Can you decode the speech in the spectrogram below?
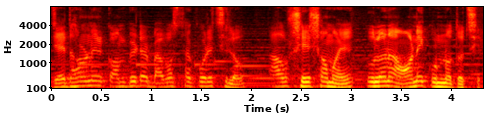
যে ধরনের কম্পিউটার ব্যবস্থা করেছিল, তাও সে সময়ে তুলনা অনেক উন্নত ছিল।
